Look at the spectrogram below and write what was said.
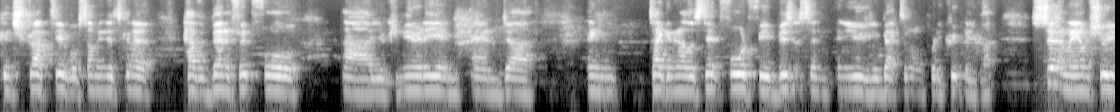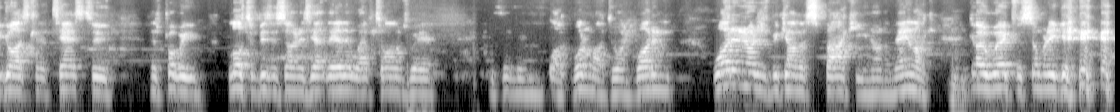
constructive or something that's going to have a benefit for uh, your community and and uh, and taking another step forward for your business and, and usually back to normal pretty quickly. But certainly, I'm sure you guys can attest to. There's probably lots of business owners out there that will have times where you're thinking, like, what am I doing? Why didn't why didn't I just become a sparky? You know what I mean? Like, go work for somebody, get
